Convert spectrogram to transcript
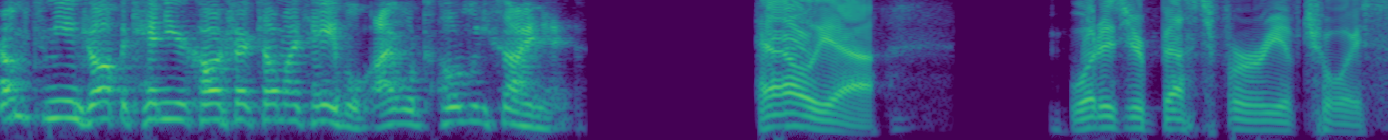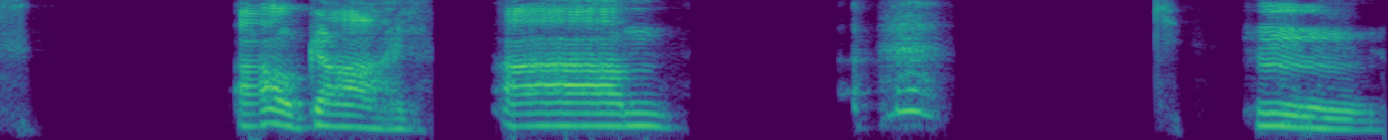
come to me and drop a 10-year contract on my table. I will totally sign it. Hell yeah. What is your best furry of choice? Oh god. Um Hmm.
